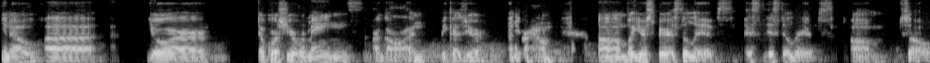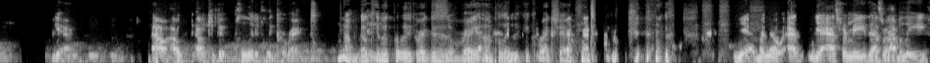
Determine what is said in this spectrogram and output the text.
You know, uh, your of course your remains are gone because you're underground, um, but your spirit still lives. It still lives. Um, so yeah, I'll, I'll I'll keep it politically correct. No, don't keep it politically correct. This is a very unpolitically correct show. yeah, but no, as, yeah. As for me, that's what I believe.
